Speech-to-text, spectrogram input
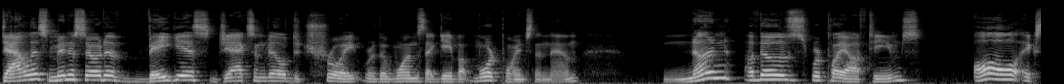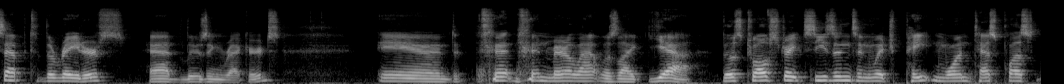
Dallas, Minnesota, Vegas, Jacksonville, Detroit were the ones that gave up more points than them. None of those were playoff teams. All except the Raiders had losing records. And then Merilatt was like, yeah, those 12 straight seasons in which Peyton won test plus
